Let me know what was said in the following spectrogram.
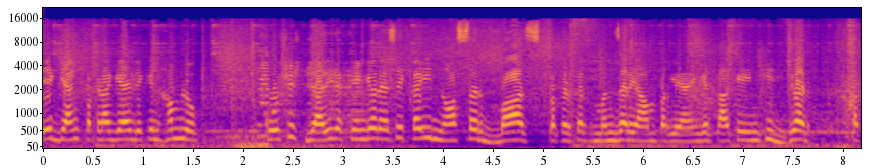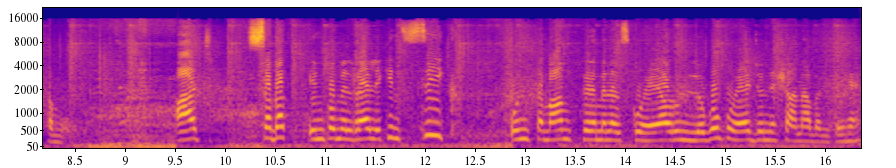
एक गैंग पकड़ा गया है, लेकिन हम लोग कोशिश जारी रखेंगे और ऐसे कई नौसरबाज पकड़कर मंजर आम पर ले आएँगे ताकि इनकी जड़ ख़त्म हो। आज सबक इनको मिल रहा है, लेकिन सीख उन तमाम क्रिमिनल्स को है और उन लोगों को है जो निशाना बनते हैं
